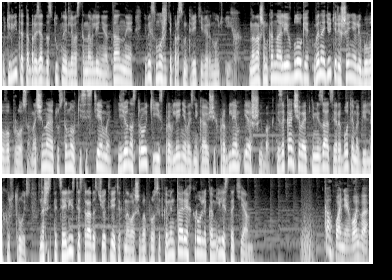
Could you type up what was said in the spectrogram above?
Утилиты отобразят доступные для восстановления данные и вы сможете просмотреть и вернуть их. На нашем канале и в блоге вы найдете решение любого вопроса, начиная от установки системы, ее настройки и исправления возникающих проблем и ошибок, и заканчивая оптимизацией работы мобильных устройств. Наши специалисты с радостью ответят на ваши вопросы в комментариях к роликам или статьям. Компания Valve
